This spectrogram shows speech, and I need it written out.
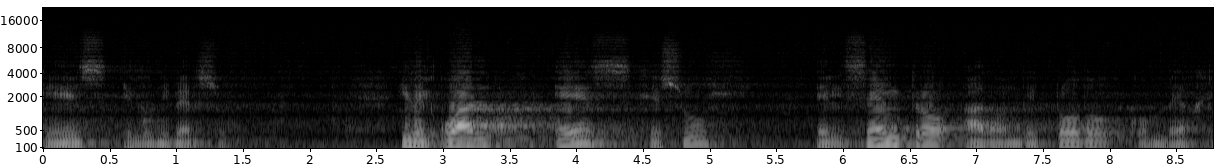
que es el universo, y del cual es Jesús el centro a donde todo converge.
